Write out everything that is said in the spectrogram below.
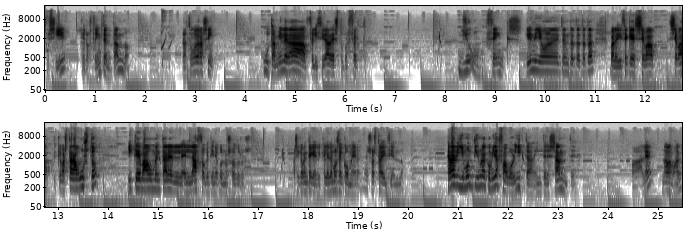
Que sí, que lo estoy intentando. Pero tengo que dar así. Uh, también le da felicidad esto, perfecto. You, thanks. Vale, dice que se va, se va, que va a estar a gusto y que va a aumentar el, lazo que tiene con nosotros. Básicamente que, le demos de comer, eso está diciendo. Cada Digimon tiene una comida favorita, interesante. Vale, nada mal.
